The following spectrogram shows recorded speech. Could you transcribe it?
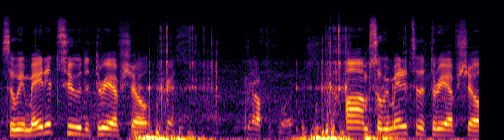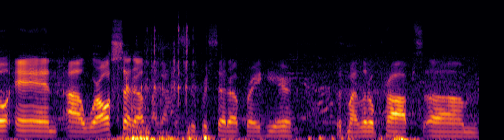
so we made it to the 3F show. Chris, get off the floor. Um, so we made it to the 3F show, and uh, we're all set up. I got the super set up right here with my little props. Um,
